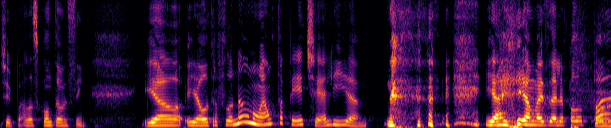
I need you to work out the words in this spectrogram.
Tipo, elas contam assim. E a, e a outra falou: Não, não é um tapete, é a Lia. e aí a mais velha falou: Pai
